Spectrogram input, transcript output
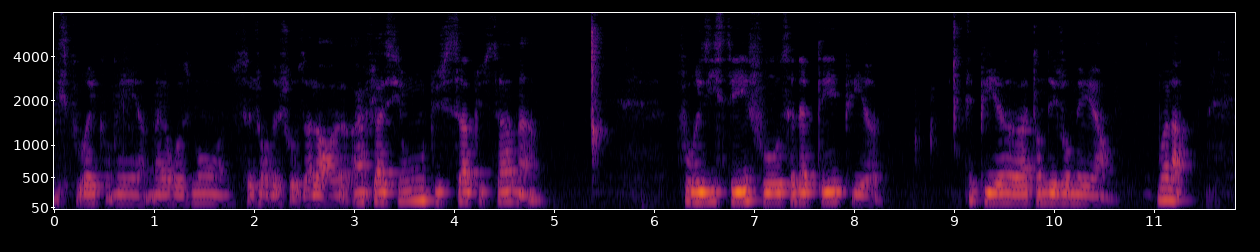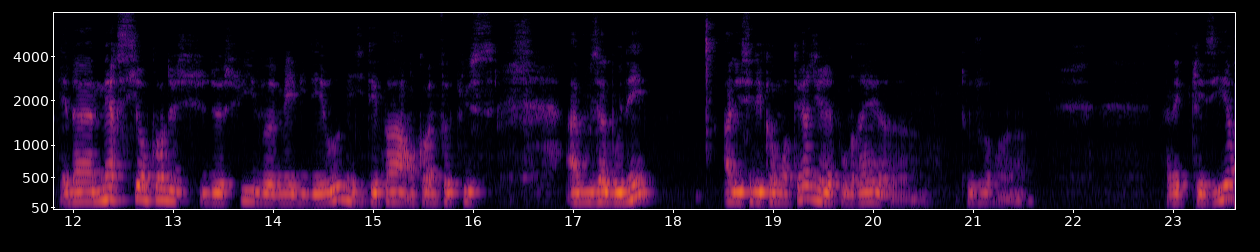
il se pourrait qu'on ait malheureusement ce genre de choses. Alors, euh, inflation, plus ça, plus ça, ben, faut résister, faut s'adapter, puis, euh, et puis euh, attendre des jours meilleurs. Voilà. Et eh ben, merci encore de, de suivre mes vidéos. N'hésitez pas, encore une fois de plus, à vous abonner, à laisser des commentaires. J'y répondrai toujours avec plaisir.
